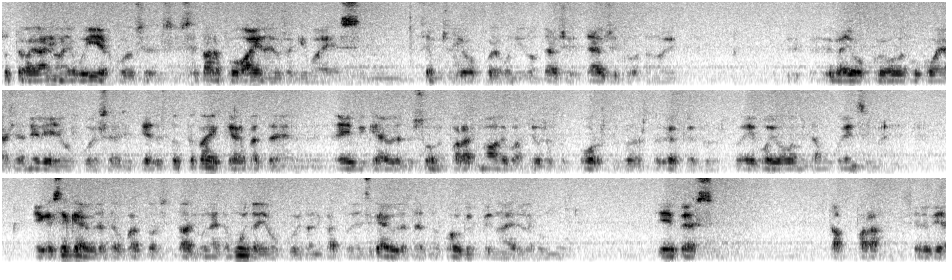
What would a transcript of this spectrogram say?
totta kai aina on joku IFK, se, se, se tarpoo aina jossakin vaiheessa semmoisen joukkueen, kun niillä on täysin, täysin tuota, noin, hyvä joukkue olla koko ajan siellä neljä joukkueessa. Ja sitten tietysti totta kai kärpät ei mikään yllätys, Suomen paras maalivahtiosasto, puolustusosasto, hyökkäysosasto ei voi olla mitään muu kuin ensimmäinen. Eikä sekään yllätä, kun katsoo sit taas kun näitä muita joukkueita, niin katsoo, niin sekään yllätä, että ne on 30 pinnaa edellä kuin muut. TPS, Tappara, selviä,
